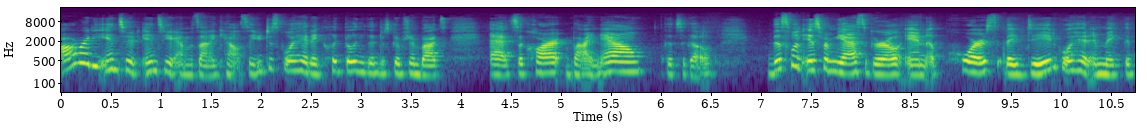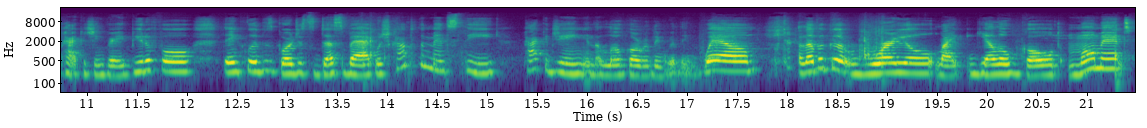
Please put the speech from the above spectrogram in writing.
already entered into your Amazon account. So you just go ahead and click the link in the description box add to cart buy now. Good to go this one is from Yas Girl, and of course, they did go ahead and make the packaging very beautiful. They include this gorgeous dust bag, which complements the packaging and the logo really, really well. I love a good royal, like, yellow gold moment.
